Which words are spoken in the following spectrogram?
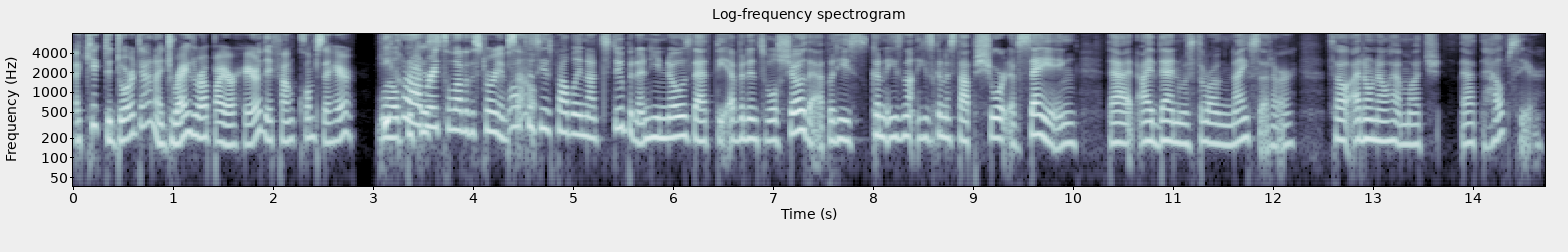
I kicked a door down. I dragged her up by her hair. They found clumps of hair. He Well, because- corroborates a lot of the story Well, himself. because he's probably not stupid and he knows that the evidence will show that, but he's gonna he's not he's gonna stop short of saying that I then was throwing knives at her. So I don't know how much that helps here.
